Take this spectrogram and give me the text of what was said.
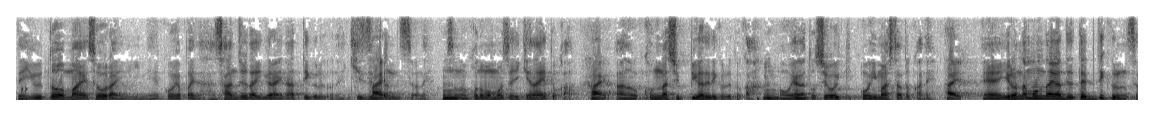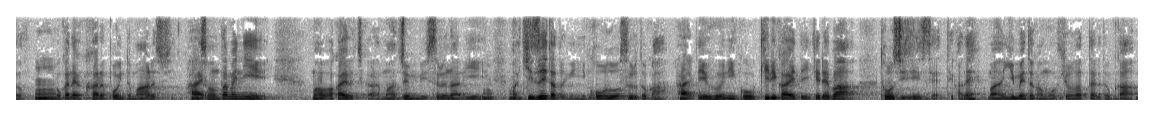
でいうと、まあ、将来にねこうやっぱり30代ぐらいになってくるとね気づくんですよね、はいそのこのままじゃいけないとか、はい。あのこんな出費が出てくるとか、うんうん。親が年を追い追いましたとかね、はい。えーいろんな問題が絶対出てくるんですよ、うん。お金がかかるポイントもあるし、はい。そのために、まあ、若いうちからまあ準備するなり、うんうん。まあ、気づいた時に行動するとか、はい。っていうふうにこう切り替えていければ投資人生っていうかね、まあ、夢とか目標だったりとか、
